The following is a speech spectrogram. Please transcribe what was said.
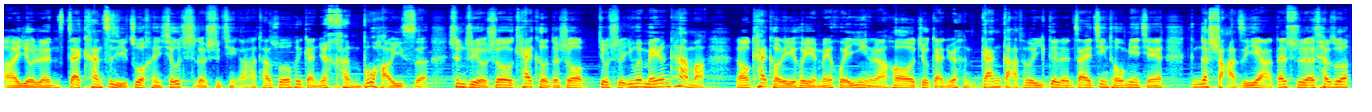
呃有人在看自己做很羞耻的事情啊，他说会感觉很不好意思，甚至有时候开口的时候，就是因为没人看嘛，然后开口了以后也没回应，然后就感觉很尴尬。他说一个。人在镜头面前跟个傻子一样，但是他说，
